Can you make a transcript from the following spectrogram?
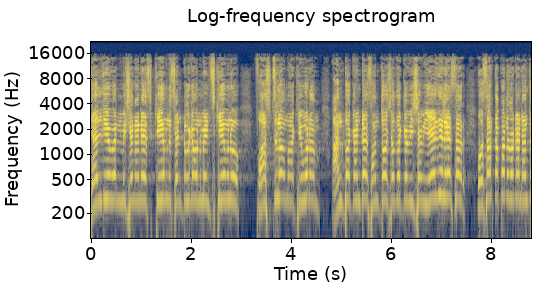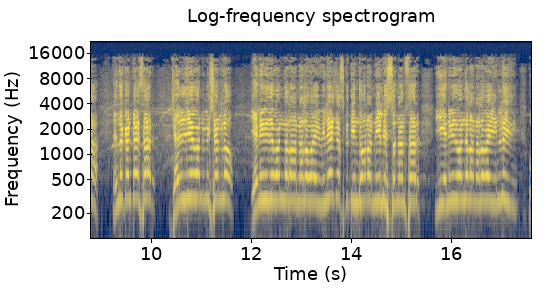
జల్ జీవన్ మిషన్ అనే స్కీమ్ను సెంట్రల్ గవర్నమెంట్ స్కీమ్ను ఫస్ట్లో మాకు ఇవ్వడం అంతకంటే సంతోషదగ్గ విషయం ఏదీ లేదు సార్. ఓసారి తప్పట్లు కొట్టండి అంత. ఎందుకంటే సార్ జల్ జీవన్ మిషన్లో ఎనిమిది వందల నలభై విలేజెస్కు దీని ద్వారా నీళ్ళు ఇస్తున్నాం సార్. ఈ ఎనిమిది వందల నలభై ఇల్లు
